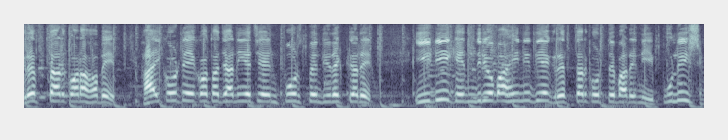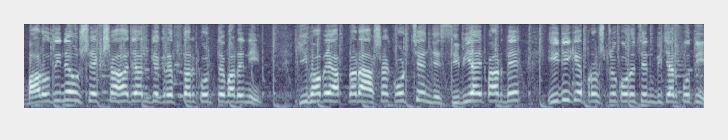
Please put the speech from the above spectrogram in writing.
গ্রেফতার করা হবে। হাইকোর্টে একথা জানিয়েছে এনফোর্সমেন্ট ডিরেক্টরেট। ইডি কেন্দ্রীয় বাহিনী দিয়ে গ্রেফতার করতে পারেনি। পুলিশ বারো দিনেও শেখ শাহজাহানকে গ্রেফতার করতে পারেনি। কীভাবে আপনারা আশা করছেন যে সিবিআই পারবে? ইডিকে প্রশ্ন করেছেন বিচারপতি।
